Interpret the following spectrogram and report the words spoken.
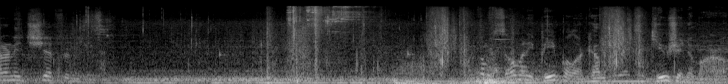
I don't need shit from you. How come so many people are coming to execution tomorrow?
